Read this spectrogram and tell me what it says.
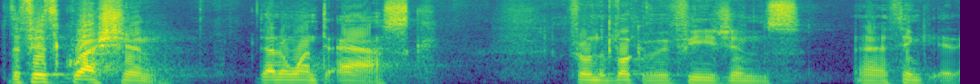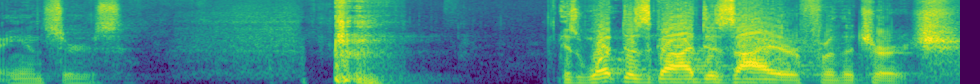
The fifth question that I want to ask from the book of Ephesians and I think it answers, is what does God desire for the church?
